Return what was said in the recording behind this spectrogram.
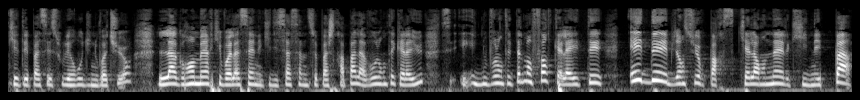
qui était passée sous les roues d'une voiture, la grand-mère qui voit la scène et qui dit ça, ça ne se passera pas, la volonté qu'elle a eue, une volonté tellement forte qu'elle a été aidée, bien sûr, par ce qu'elle a en elle, qui n'est pas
